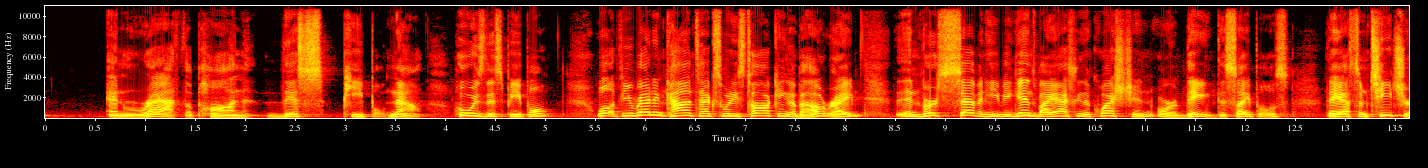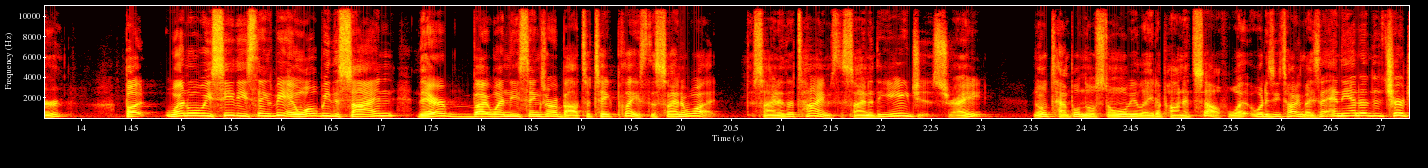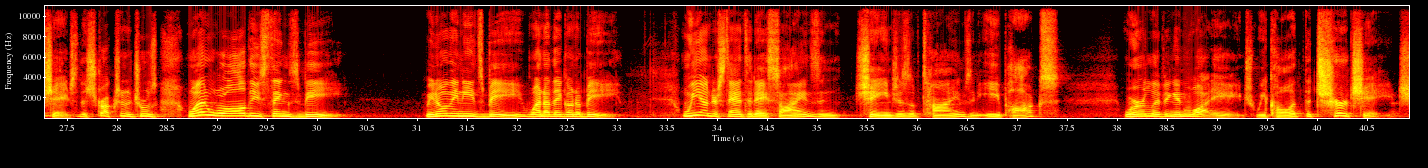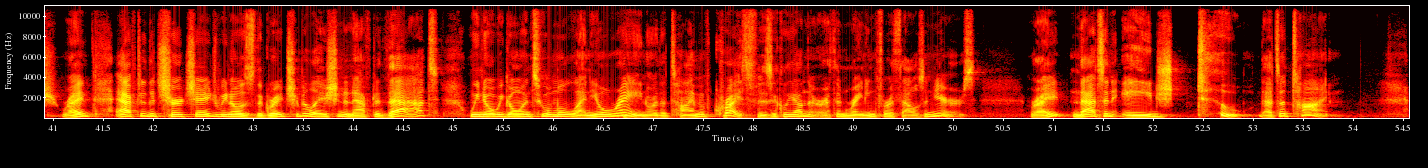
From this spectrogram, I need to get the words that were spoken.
and wrath upon this people. Now, who is this people? Well, if you read in context what he's talking about, right? In verse 7, he begins by asking the question, or they, disciples, they ask him, Teacher, but when will we see these things be? And what will be the sign there by when these things are about to take place? The sign of what? The sign of the times, the sign of the ages, right? No temple, no stone will be laid upon itself. What, what is he talking about? He said, and the end of the church age, the destruction of Jerusalem. When will all these things be? We know they needs be. When are they going to be? We understand today signs and changes of times and epochs. We're living in what age? We call it the church age, right? After the church age, we know is the Great Tribulation, and after that, we know we go into a millennial reign or the time of Christ physically on the earth and reigning for a thousand years, right? And that's an age two. That's a time.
